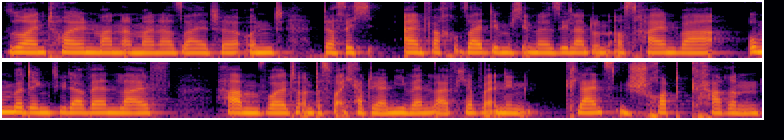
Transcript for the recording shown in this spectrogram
so einen tollen Mann an meiner Seite. Und dass ich einfach, seitdem ich in Neuseeland und Australien war, unbedingt wieder Vanlife haben wollte. Und das war, ich hatte ja nie Vanlife. Ich habe in den kleinsten Schrottkarren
